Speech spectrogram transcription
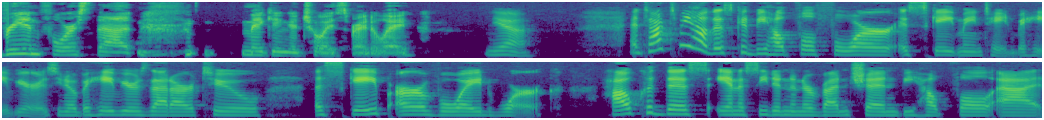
reinforce that making a choice right away. Yeah. And talk to me how this could be helpful for escape maintain behaviors, you know, behaviors that are to escape or avoid work. How could this antecedent intervention be helpful at,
